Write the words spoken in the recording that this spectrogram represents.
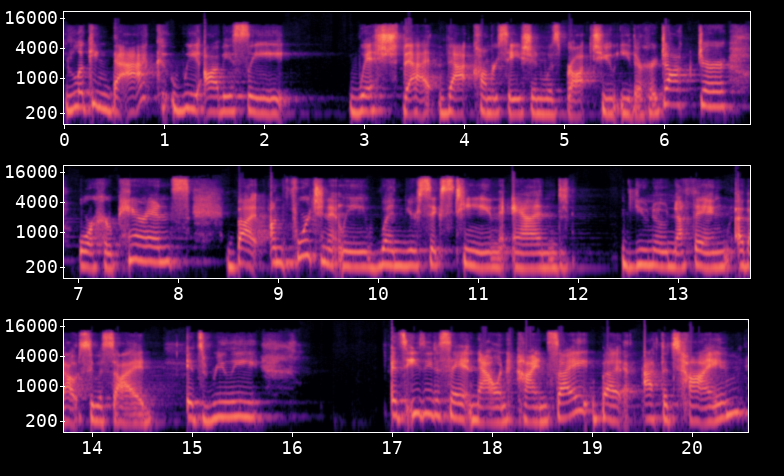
looking back, we obviously wish that that conversation was brought to either her doctor or her parents. But unfortunately, when you're 16 and you know nothing about suicide, it's really it's easy to say it now in hindsight, but at the time,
